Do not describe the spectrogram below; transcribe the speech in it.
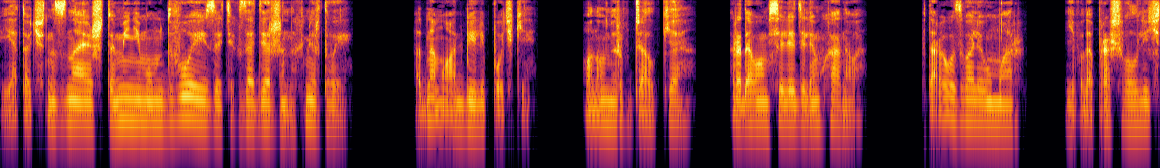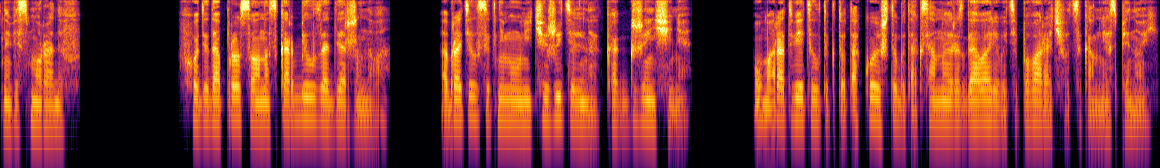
Я точно знаю, что минимум двое из этих задержанных мертвы. Одному отбили почки. Он умер в Джалке, родовом селе Делимханова. Второго звали Умар. Его допрашивал лично Весмурадов. В ходе допроса он оскорбил задержанного. Обратился к нему уничижительно, как к женщине. Умар ответил, ты кто такой, чтобы так со мной разговаривать и поворачиваться ко мне спиной.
